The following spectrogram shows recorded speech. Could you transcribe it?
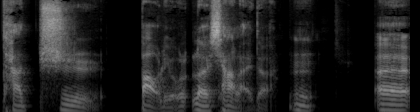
它是保留了下来的。嗯，呃，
